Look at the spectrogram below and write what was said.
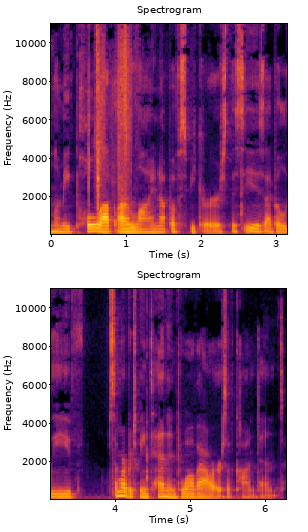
let me pull up our lineup of speakers. This is, I believe, somewhere between 10 and 12 hours of content.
